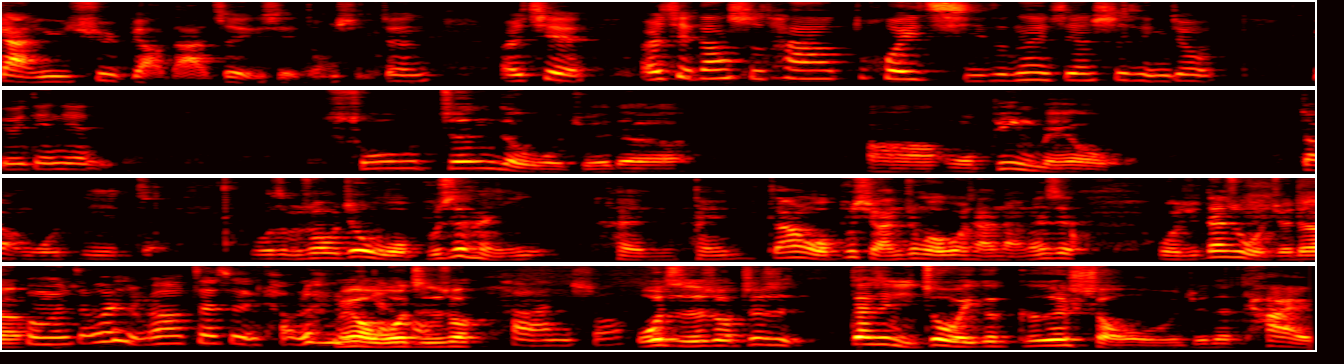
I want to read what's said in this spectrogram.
敢于去表达这一些东西，真而且而且当时他挥旗的那件事情就有一点点。说真的，我觉得啊，我并没有，但我你我怎么说？就我不是很很很，当然我不喜欢中国共产党，但是我觉但是我觉得我们为什么要在这里讨论？没有，我只是说，好啊，你说，我只是说就是。但是你作为一个歌手，我觉得太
